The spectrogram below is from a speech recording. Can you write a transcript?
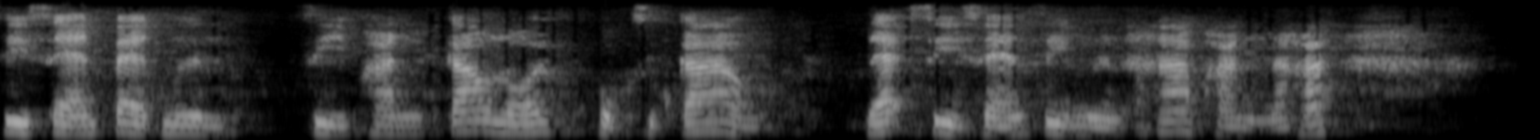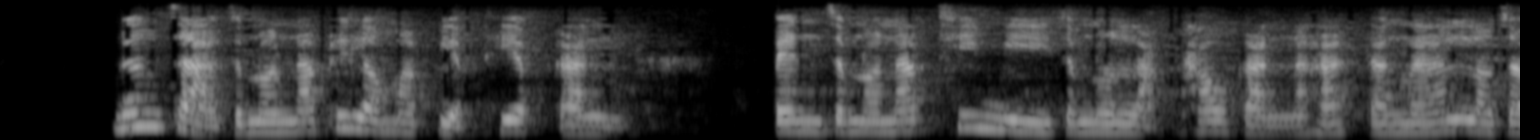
สี่แสนแปดหมื่น บเก้าและสี่แสนสี่หมื่นห้าพันนะคะ เนื่องจากจำนวนนับที่เรามาเปรียบเทียบกัน เป็นจำนวนนับที่มีจำนวนหลักเท่ากันนะคะ ดังนั้นเราจะ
